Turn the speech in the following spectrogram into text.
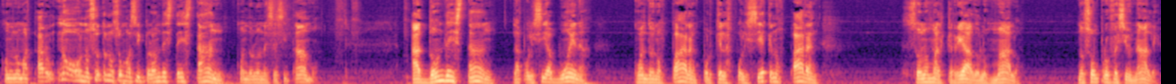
cuando lo mataron. No, nosotros no somos así, pero ¿dónde están cuando lo necesitamos? ¿A dónde están la policía buena cuando nos paran? Porque las policías que nos paran son los malcriados, los malos. No son profesionales.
